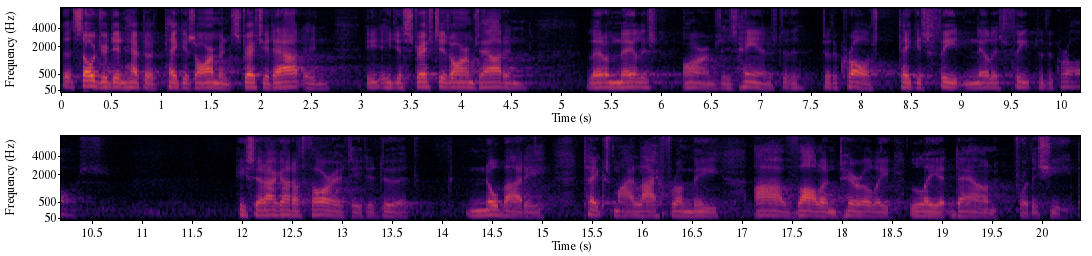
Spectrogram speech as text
the soldier didn't have to take his arm and stretch it out. And he, he just stretched his arms out and let him nail his arms, his hands to the, to the cross, take his feet and nail his feet to the cross. He said, I got authority to do it. Nobody takes my life from me. I voluntarily lay it down for the sheep.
